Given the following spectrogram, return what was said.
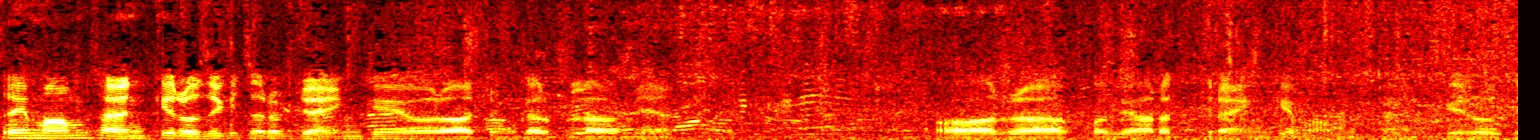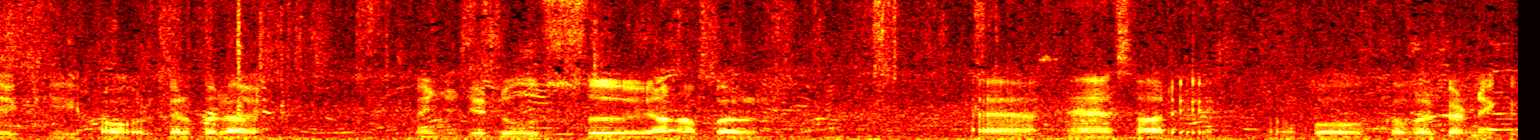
تو امام حسین کے روزے کی طرف جائیں گے اور آج ہم کربلا میں اور آپ کو زیارت کرائیں گے امام حسین کے روزے کی اور کربلا میں جو جلوس یہاں پر ہیں سارے، ان کو کور کرنے کی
